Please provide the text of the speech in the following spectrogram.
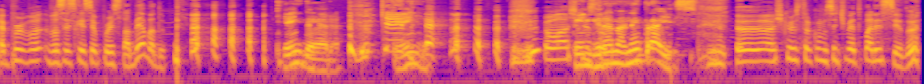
É por vo- você esqueceu por estar bêbado? Quem dera. Quem dera. Eu acho Tem que eu estou- grana nem pra isso. Eu acho que eu estou com um sentimento parecido.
